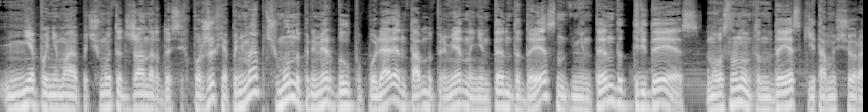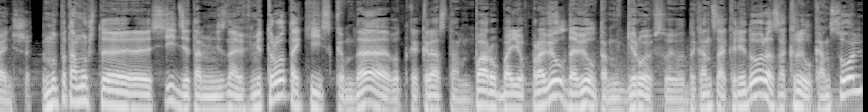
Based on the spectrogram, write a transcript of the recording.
не понимаю, почему этот жанр до сих пор жив. Я понимаю, почему он, например, был популярен там, например, на Nintendo DS, на Nintendo 3DS. Но в основном-то на DS и там еще раньше. Ну, потому что, сидя там, не знаю, в метро токийском, да, вот как раз там пару боев провел, довел там героев своего до конца коридора, закрыл консоль,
